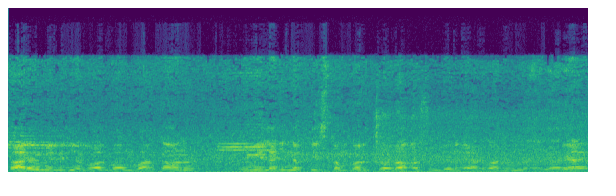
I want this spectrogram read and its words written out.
ਸਾਰਿਆਂ ਨੂੰ ਮੇਲੇ ਦੀਆਂ ਬਹੁਤ ਬਹੁਤ ਮੁਬਾਰਕਾਂ ਹਨ। ਇਹ ਮੇਲਾ ਜੀ 29 ਸਤੰਬਰ 14 ਅਸੂ ਦਿਨ ਐਤਵਾਰ ਨੂੰ ਮਨਾਇਆ ਜਾ ਰਿਹਾ ਹੈ।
